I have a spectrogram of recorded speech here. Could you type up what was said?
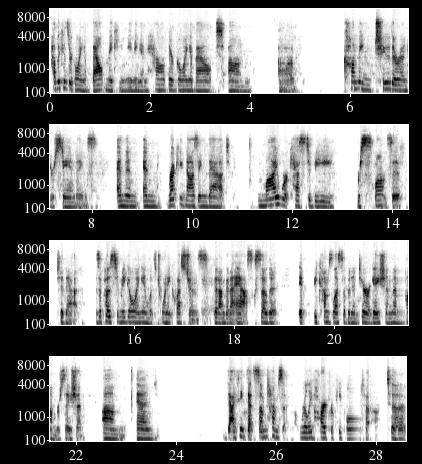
how the kids are going about making meaning and how they're going about um, uh, coming to their understandings and then and recognizing that my work has to be responsive to that as opposed to me going in with 20 questions that i'm going to ask so that it becomes less of an interrogation than a conversation. Um, and I think that's sometimes really hard for people to to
